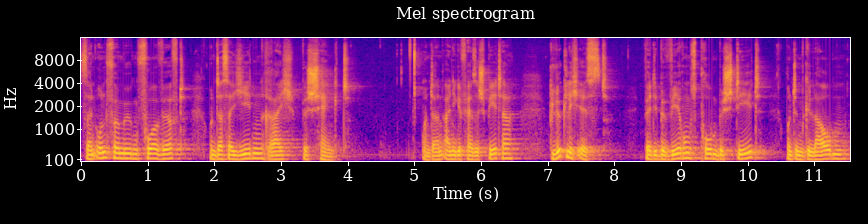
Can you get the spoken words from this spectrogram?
sein Unvermögen vorwirft und dass er jeden reich beschenkt. Und dann einige Verse später, glücklich ist, wer die Bewährungsproben besteht und im Glauben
